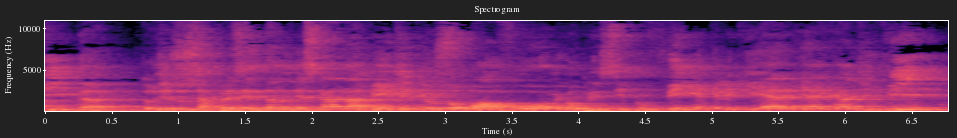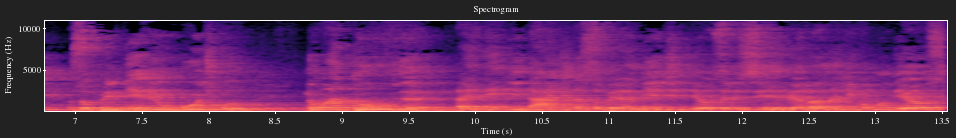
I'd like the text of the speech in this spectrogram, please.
vida. Então Jesus se apresentando descaradamente aqui, eu sou o alfa, o ômega, o princípio, o fim, aquele que era, que é, que há de vir. Eu sou o primeiro e o último. Não há dúvida da eternidade, da soberania de Deus, ele se revelando aqui como Deus,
